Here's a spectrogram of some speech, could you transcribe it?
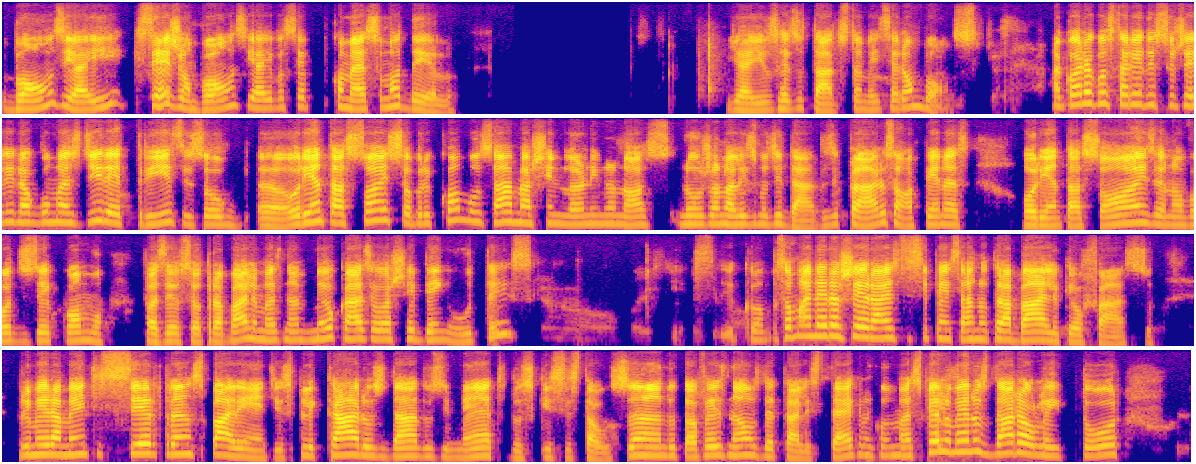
bons, e aí, que sejam bons, e aí você começa o modelo. E aí os resultados também serão bons. Agora, eu gostaria de sugerir algumas diretrizes ou uh, orientações sobre como usar machine learning no, nosso, no jornalismo de dados. E, claro, são apenas orientações, eu não vou dizer como fazer o seu trabalho, mas, no meu caso, eu achei bem úteis. São maneiras gerais de se pensar no trabalho que eu faço. Primeiramente, ser transparente, explicar os dados e métodos que se está usando, talvez não os detalhes técnicos, mas pelo menos dar ao leitor,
